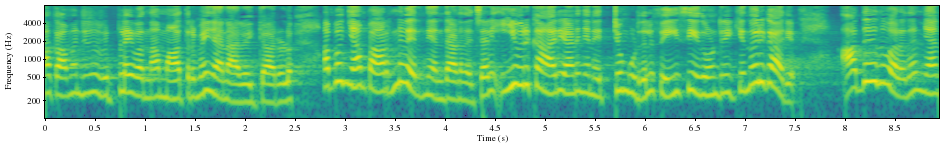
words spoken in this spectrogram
ആ കമന്റിന് റിപ്ലൈ വന്നാൽ മാത്രമേ ഞാൻ ആലോചിക്കാറുള്ളൂ. അപ്പോൾ ഞാൻ പറഞ്ഞു വരുന്നത് എന്താണെന്ന് വെച്ചാൽ ഈ ഒരു കാര്യമാണ് ഞാൻ ഏറ്റവും കൂടുതൽ ഫേസ് ചെയ്തുകൊണ്ടിരിക്കുന്ന ഒരു കാര്യം. അത് എന്ന് പറയുന്നത് ഞാൻ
